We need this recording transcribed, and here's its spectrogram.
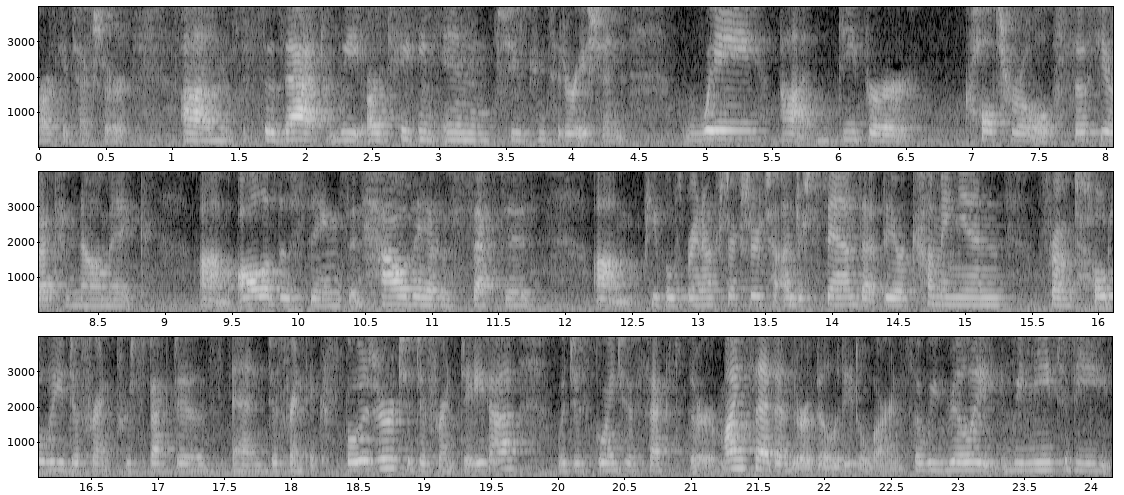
architecture. Um, so that we are taking into consideration way uh, deeper cultural, socioeconomic, um, all of those things and how they have affected um, people's brain architecture to understand that they are coming in from totally different perspectives and different exposure to different data, which is going to affect their mindset and their ability to learn. So we really, we need to be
